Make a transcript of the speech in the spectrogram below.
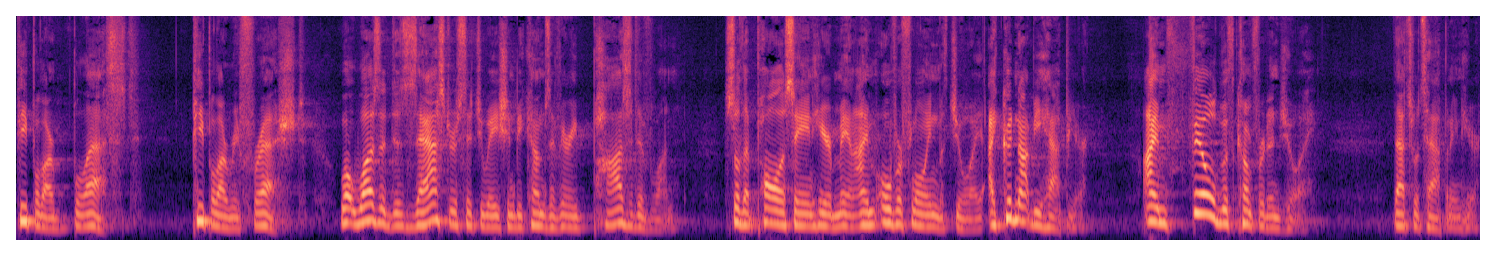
People are blessed. People are refreshed. What was a disaster situation becomes a very positive one. So that Paul is saying here, man, I'm overflowing with joy. I could not be happier. I'm filled with comfort and joy. That's what's happening here.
